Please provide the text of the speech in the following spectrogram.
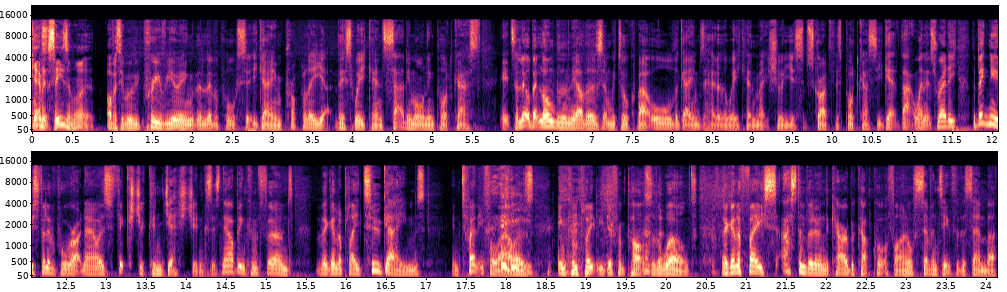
Game at season, wasn't it? Obviously, we'll be previewing the Liverpool City game properly this weekend, Saturday morning podcast. It's a little bit longer than the others, and we talk about all the games ahead of the weekend. Make sure you subscribe to this podcast so you get that when it's ready. The big news for Liverpool right now is fixture congestion because it's now been confirmed that they're going to play two games in 24 hours in completely different parts of the world. They're going to face Aston Villa in the Carabao Cup quarter final, 17th of December,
